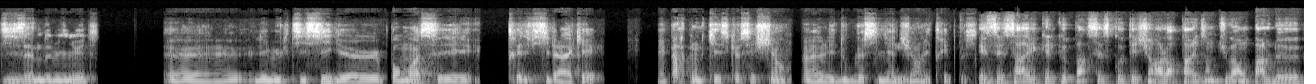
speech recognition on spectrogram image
dizaines de minutes. Euh, les multisig, euh, pour moi, c'est très difficile à hacker. Mais par contre, qu'est-ce que c'est chiant, euh, les doubles signatures, les triples signatures. Et c'est ça, et quelque part, c'est ce côté chiant. Alors, par exemple, tu vois, on parle de,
